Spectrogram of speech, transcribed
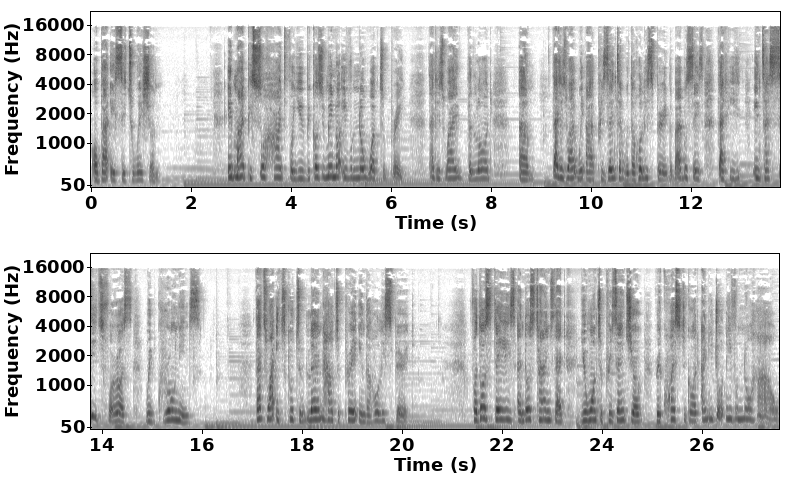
or by a situation. It might be so hard for you because you may not even know what to pray. That is why the Lord, um, that is why we are presented with the Holy Spirit. The Bible says that He intercedes for us with groanings. That's why it's good to learn how to pray in the Holy Spirit for those days and those times that you want to present your request to God and you don't even know how.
